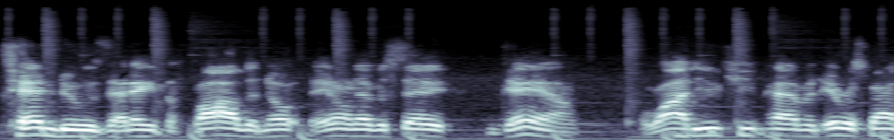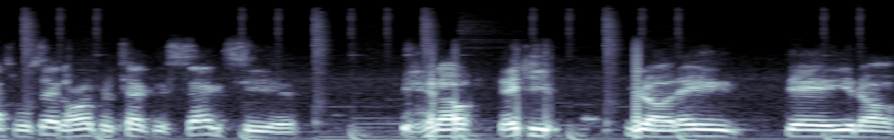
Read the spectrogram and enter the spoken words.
ten dudes that ain't the father. No, they don't ever say, "Damn, why do you keep having irresponsible sex or unprotected sex here?" You know, they keep, you know, they they you know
